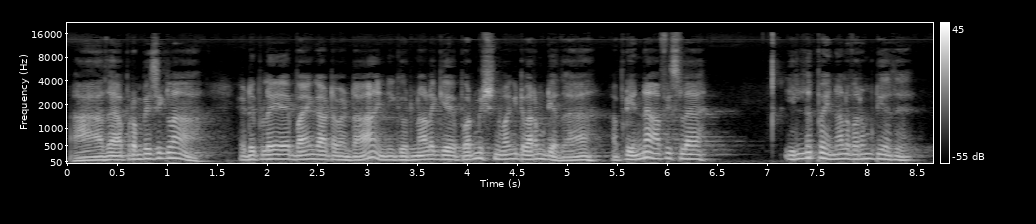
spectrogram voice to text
அதை அப்புறம் பேசிக்கலாம். எடுப்புலையே பயங்காட்ட வேண்டாம். இன்றைக்கி ஒரு நாளைக்கு பர்மிஷன் வாங்கிட்டு வர முடியாதா? அப்படி என்ன ஆஃபீஸில் இல்லைப்பா என்னால் வர முடியாது.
